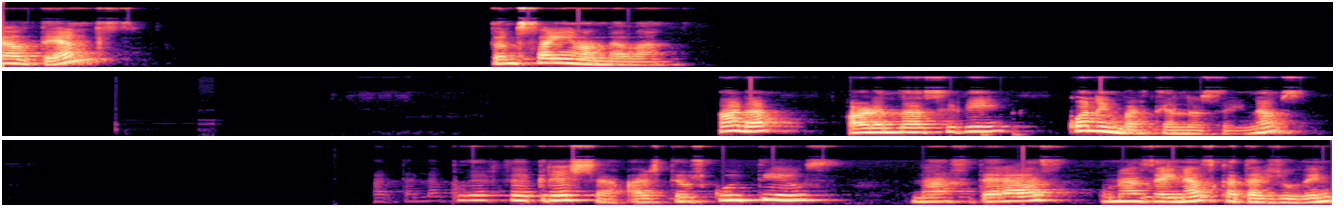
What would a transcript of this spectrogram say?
Ja ho tens? Doncs seguim endavant. Ara haurem de decidir quan invertir en les eines. Per tal de poder fer créixer els teus cultius, necessitaràs unes eines que t'ajudin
